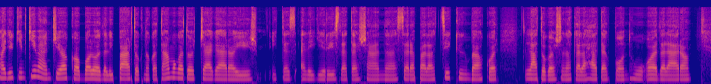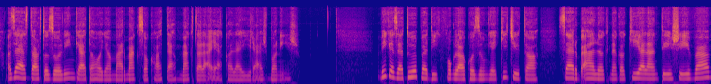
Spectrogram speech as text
Ha egyébként kíváncsiak a baloldali pártoknak a támogatottságára is, itt ez eléggé részletesen szerepel a cikkünkbe, akkor látogassanak el a hetek.hu oldalára. Az ehhez tartozó linket, ahogyan már megszokhatták, megtalálják a leírásban is. Végezetül pedig foglalkozunk egy kicsit a szerb elnöknek a kijelentésével,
